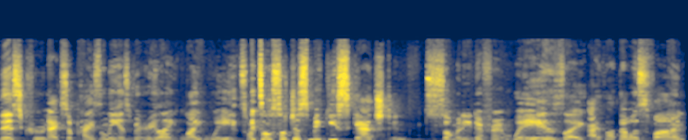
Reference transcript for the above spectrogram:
This crew neck surprisingly is very like lightweight. So it's also just Mickey sketched in so many different ways. Like I thought that was fun.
